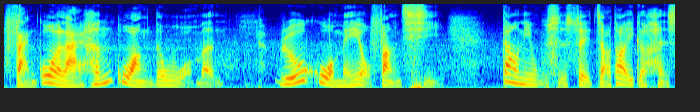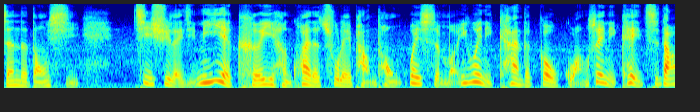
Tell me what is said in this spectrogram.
反过来，很广的我们，如果没有放弃，到你五十岁找到一个很深的东西，继续累积，你也可以很快的触类旁通。为什么？因为你看得够广，所以你可以知道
